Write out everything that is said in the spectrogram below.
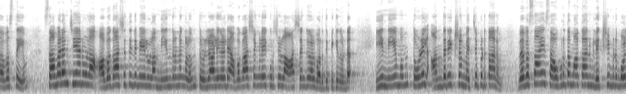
വ്യവസ്ഥയും സമരം ചെയ്യാനുള്ള അവകാശത്തിന്റെ മേലുള്ള നിയന്ത്രണങ്ങളും തൊഴിലാളികളുടെ അവകാശങ്ങളെക്കുറിച്ചുള്ള ആശങ്കകൾ വർദ്ധിപ്പിക്കുന്നുണ്ട്. ഈ നിയമം തൊഴിൽ അന്തരീക്ഷം മെച്ചപ്പെടുത്താനും വ്യവസായ സൗഹൃദമാക്കാനും ലക്ഷ്യമിടുമ്പോൾ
